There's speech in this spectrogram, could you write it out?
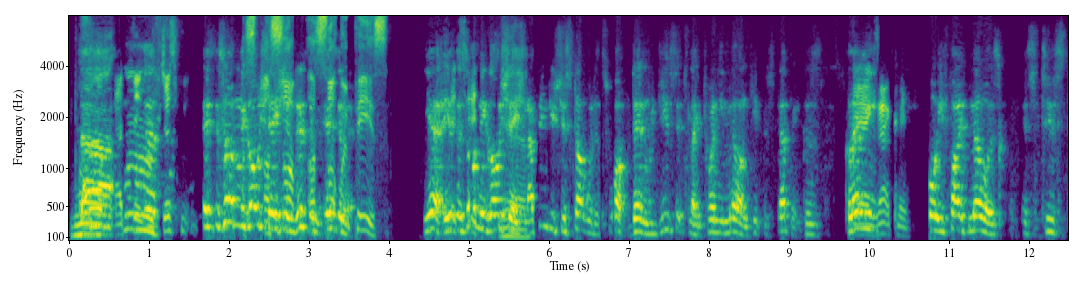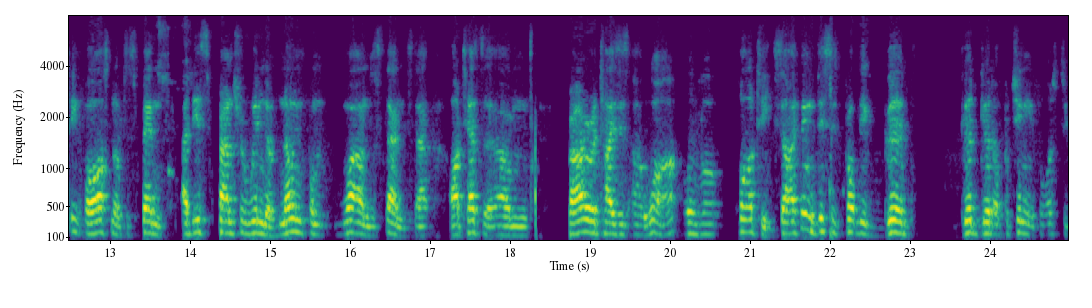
Nah, I mm, think just It- It's not A negotiation, swap, a swap with it? peas. Yeah, it, it's not negotiation. Yeah. I think you should start with a swap, then reduce it to like 20 mil and keep it stepping. Because yeah, clearly, exactly. 45 mil is, is too steep for Arsenal to spend at this transfer window, knowing from what I understand is that Arteta um, prioritizes Aouar over Partey. So I think this is probably a good, good, good opportunity for us to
